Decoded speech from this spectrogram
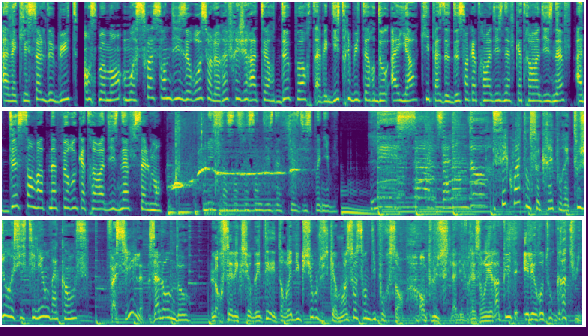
Avec les soldes de but, en ce moment, moins 70 euros sur le réfrigérateur deux portes avec distributeur d'eau Aya qui passe de 299,99 à 229,99 euros seulement. 1579 pièces disponibles. Les soldes Zalando. C'est quoi ton secret pour être toujours aussi stylé en vacances? Facile, Zalando. Leur sélection d'été est en réduction jusqu'à moins 70%. En plus, la livraison est rapide et les retours gratuits.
